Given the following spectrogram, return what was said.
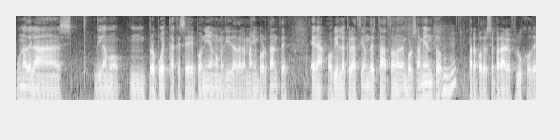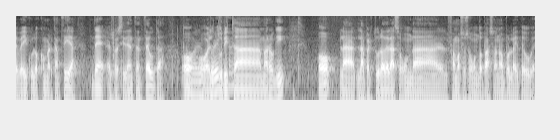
una de las, digamos, mm, propuestas que se ponían o medidas de las más importantes era o bien la creación de esta zona de embolsamiento para poder separar el flujo de vehículos con mercancías del residente en Ceuta o, el, turista. marroquí o la, apertura de la segunda, el famoso segundo paso ¿no? por la ITV.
